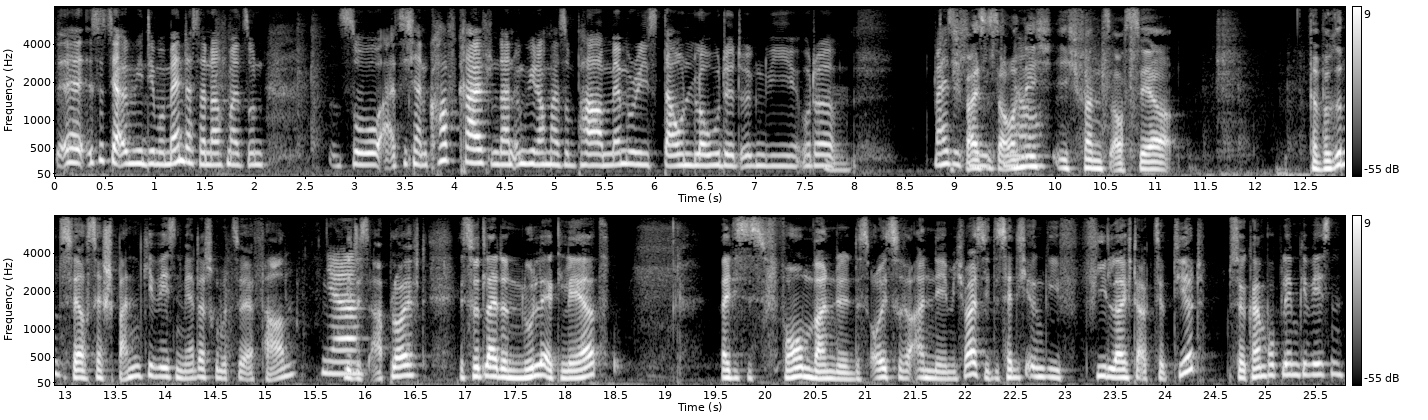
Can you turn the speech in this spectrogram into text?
äh, ist es ja irgendwie in dem Moment, dass er nochmal so ein so sich an den Kopf greift und dann irgendwie nochmal so ein paar Memories downloadet irgendwie. Oder weiß ich, Ich weiß nicht es auch genau. nicht. Ich fand es auch sehr verwirrend. Es wäre auch sehr spannend gewesen, mehr darüber zu erfahren, Ja. wie das abläuft. Es wird leider null erklärt, weil dieses Formwandeln, das äußere Annehmen, ich weiß nicht, das hätte ich irgendwie viel leichter akzeptiert. Ist ja kein Problem gewesen.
